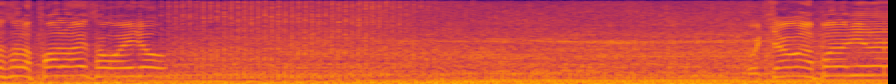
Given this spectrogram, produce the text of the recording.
Están guajiro. Cuidado con los palos mierda.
